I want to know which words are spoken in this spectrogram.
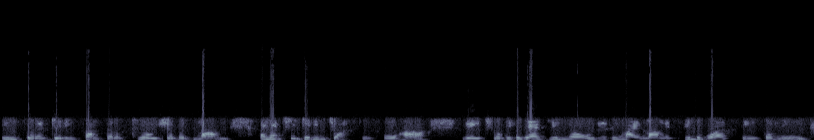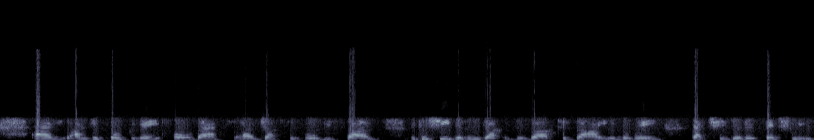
in sort of getting some sort of closure with mom and actually getting justice for her, Rachel, because as you know, losing my mom, it's been the worst thing for me. And I'm just so grateful that uh, justice will be served because she didn't deserve to die in the way that she did, especially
